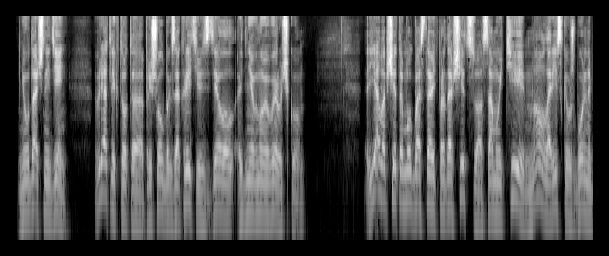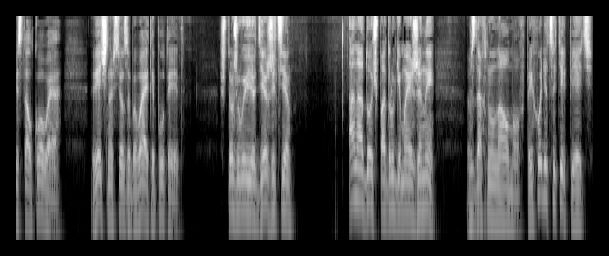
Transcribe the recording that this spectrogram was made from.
Неудачный день. Вряд ли кто-то пришел бы к закрытию и сделал дневную выручку. Я вообще-то мог бы оставить продавщицу, а сам уйти, но Лариска уж больно бестолковая. Вечно все забывает и путает. Что же вы ее держите?» Она дочь подруги моей жены, вздохнул Наумов. Приходится терпеть.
